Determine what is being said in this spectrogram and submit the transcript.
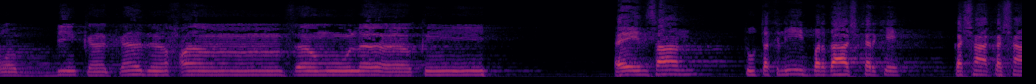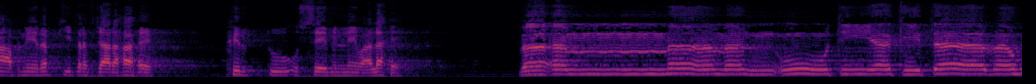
ربك كدحا فملاقيه. اے انسان تو تکلیف برداشت کر کے کشاں کشاں اپنے رب کی طرف جا رہا ہے پھر تو اس سے ملنے والا ہے۔ فأما من أوتي كتابه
